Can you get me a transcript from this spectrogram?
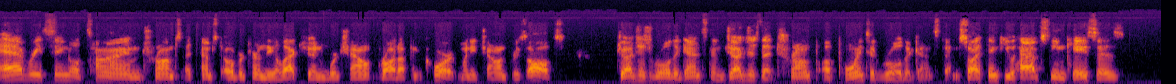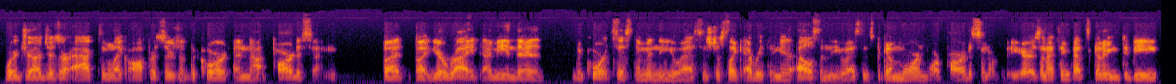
every single time Trump's attempts to overturn the election were brought up in court when he challenged results, judges ruled against him. Judges that Trump appointed ruled against him. So I think you have seen cases where judges are acting like officers of the court and not partisan. But but you're right. I mean the the court system in the U.S. is just like everything else in the U.S. It's become more and more partisan over the years, and I think that's going to be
